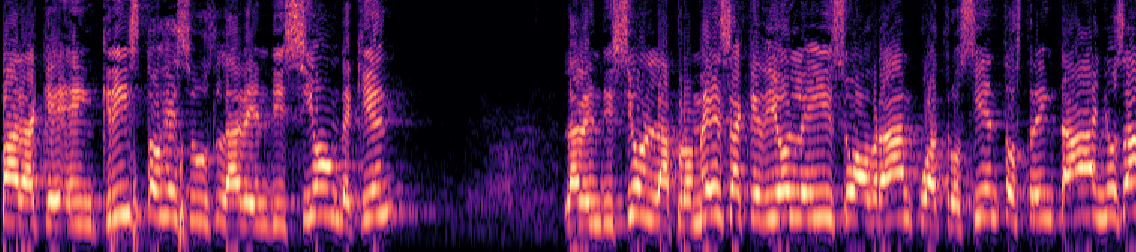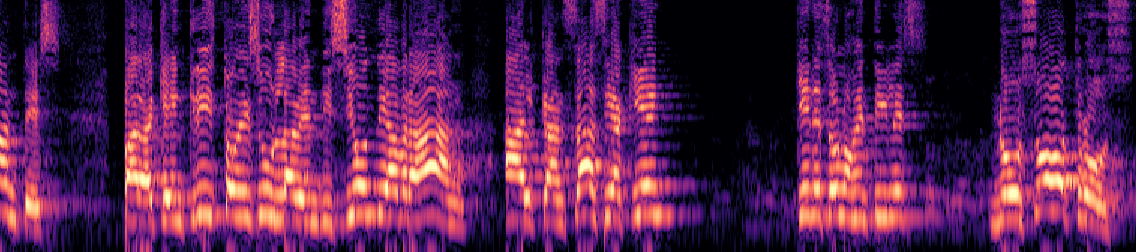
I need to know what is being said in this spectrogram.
Para que en Cristo Jesús la bendición de quién? La bendición, la promesa que Dios le hizo a Abraham 430 años antes, para que en Cristo Jesús la bendición de Abraham alcanzase a quién? ¿Quiénes son los gentiles? Nosotros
